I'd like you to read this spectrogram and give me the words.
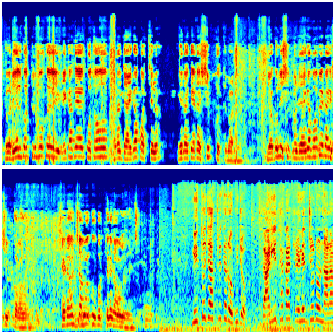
এবার রেল কর্তৃপক্ষ এটাকে কোথাও একটা জায়গা পাচ্ছে না, যেটাকে এটা শিফট করতে পারবে। যখনই মানে জায়গা পাবে, এটাকে শিফট করা হবে। সেটা হচ্ছে আমাকে উপর থেকে জানানো হয়েছে। নিত্যযাত্রীদের অভিযোগ, দাঁড়িয়ে থাকা ট্রেনের জন্য নানা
